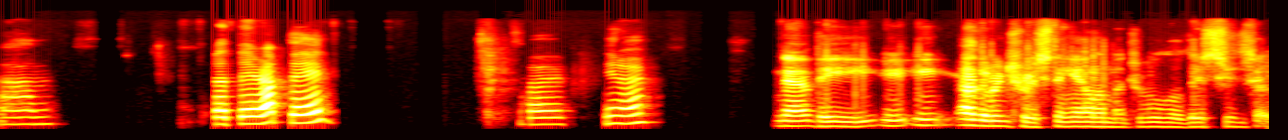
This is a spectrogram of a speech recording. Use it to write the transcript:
um, but they're up there. So you know. Now, the other interesting element of all of this is uh,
